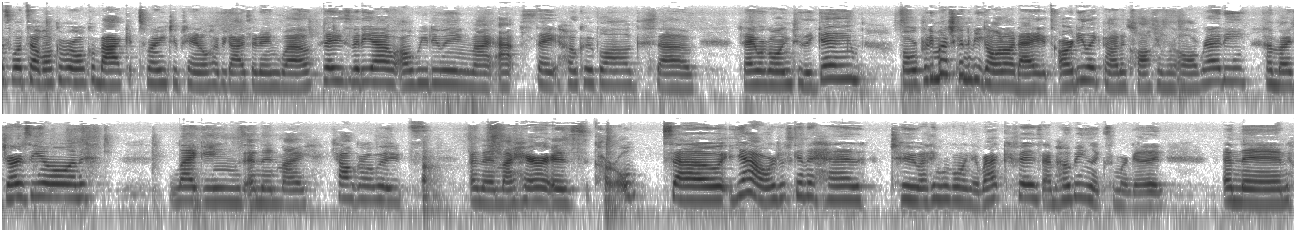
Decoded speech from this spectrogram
guys, what's up? Welcome or welcome back to my YouTube channel. Hope you guys are doing well. Today's video, I'll be doing my App State Hoco vlog. So today we're going to the game, but we're pretty much going to be gone all day. It's already like 9 o'clock and we're all ready. Have my jersey on, leggings, and then my cowgirl boots, and then my hair is curled. So yeah, we're just to head to, I think we're going to breakfast. I'm hoping like somewhere good. And then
